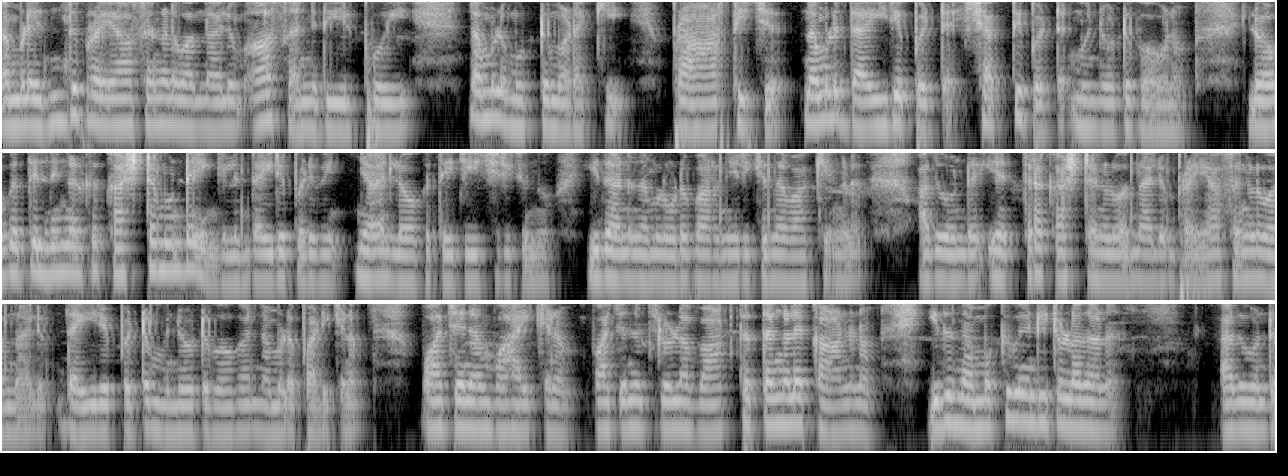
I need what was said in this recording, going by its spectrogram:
നമ്മൾ എന്ത് പ്രയാസങ്ങൾ വന്നാലും ആ സന്നിധിയിൽ പോയി നമ്മൾ മുട്ടുമടക്കി പ്രാർത്ഥിച്ച് നമ്മൾ ധൈര്യപ്പെട്ട് ശക്തിപ്പെട്ട് മുന്നോട്ട് പോകണം. ലോകത്തിൽ നിങ്ങൾക്ക് കഷ്ടമുണ്ടെങ്കിലും ധൈര്യപ്പെടുവിൻ. ഞാൻ ലോകത്തെ ജയിച്ചിരിക്കുന്നു. ഇതാണ് നമ്മളോട് പറഞ്ഞിരിക്കുന്ന വാക്യങ്ങൾ. അതുകൊണ്ട് എത്ര കഷ്ടങ്ങൾ വന്നാലും പ്രയാസങ്ങൾ വന്നാലും ധൈര്യപ്പെട്ട് മുന്നോട്ട് പോകാൻ നമ്മൾ പഠിക്കണം. വചനം വായിക്കണം. വചനം വചനത്തിലുള്ള വാക്തത്വങ്ങളെ കാണണം. ഇത് നമുക്ക് വേണ്ടിയിട്ടുള്ളതാണ്. അതുകൊണ്ട്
